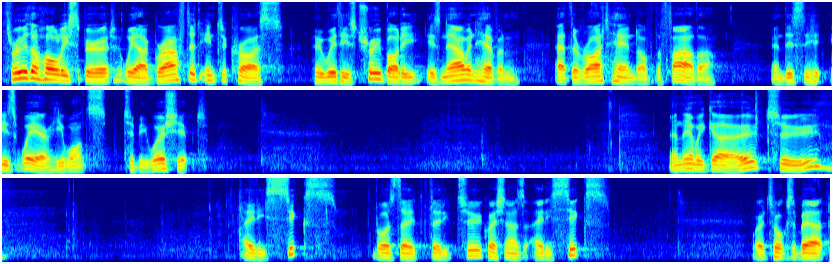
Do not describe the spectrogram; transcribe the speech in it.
Through the Holy Spirit we are grafted into Christ who with his true body is now in heaven at the right hand of the Father, and this is where he wants to be worshipped. And then we go to 86, Lord's Day 32, question answer 86, where it talks about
